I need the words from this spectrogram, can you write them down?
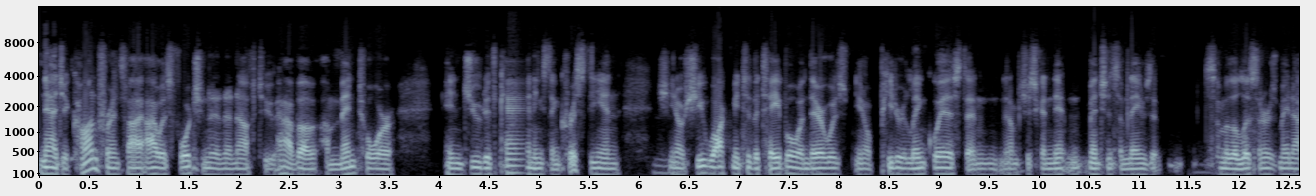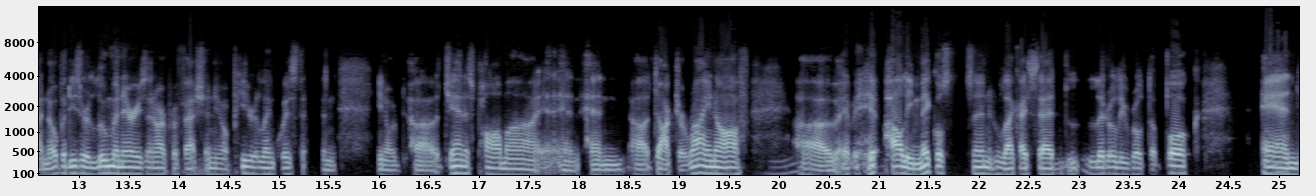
NAJIT conference, I, I was fortunate enough to have a, a mentor in Judith Kenigson Kristy, and she, you know she walked me to the table, and there was you know Peter Lindquist, and I'm just going to mention some names that some of the listeners may not know, but these are luminaries in our profession. You know Peter Lindquist and you know uh, Janis Palma and and uh, Dr. Rainof, uh, Holly Mikkelson, who like I said literally wrote the book, and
